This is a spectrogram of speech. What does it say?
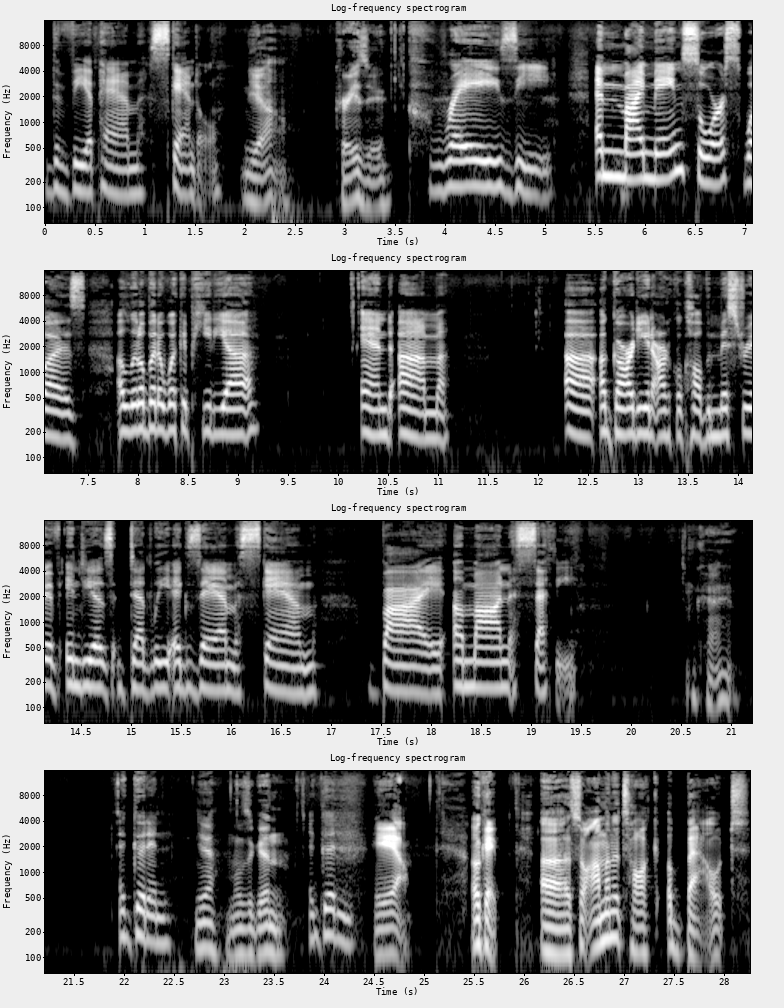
the Vyapam scandal. Yeah. Crazy. Crazy. And my main source was a little bit of Wikipedia and um uh, a Guardian article called "The Mystery of India's Deadly Exam Scam" by Aman Sethi. Okay. A good one. Yeah, that was a good one. A good one. Yeah. Okay. Uh, so I'm going to talk about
